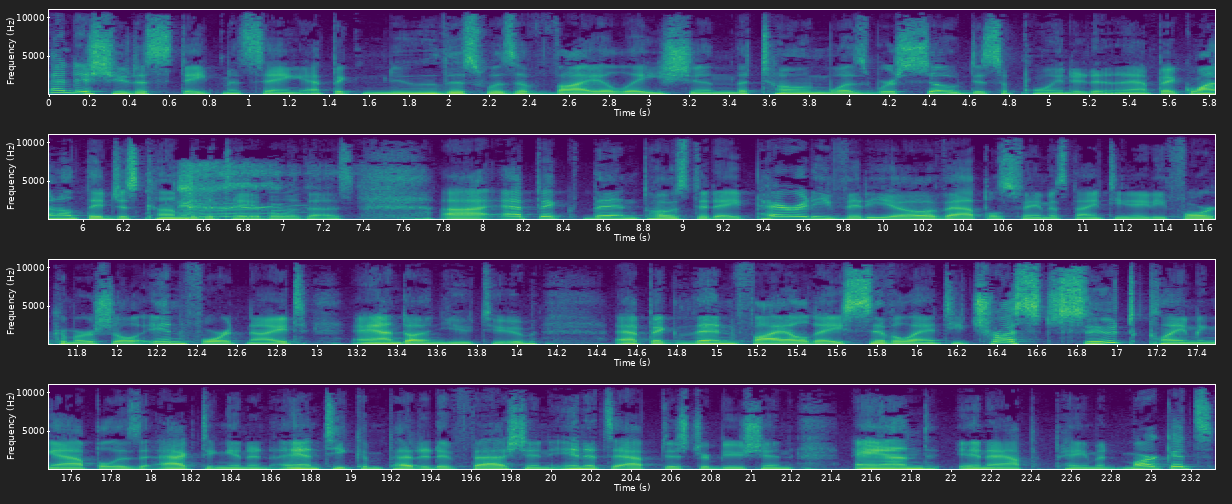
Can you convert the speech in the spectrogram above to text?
and issued a statement saying Epic knew this was a violation. The tone was, We're so disappointed in Epic. Why don't they just come to the table with us? Uh, Epic then posted a parody video of Apple's famous 1984 commercial in Fortnite and on YouTube. Epic then filed a civil antitrust suit claiming Apple is acting in an anti competitive fashion in its app distribution and in app payment markets.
